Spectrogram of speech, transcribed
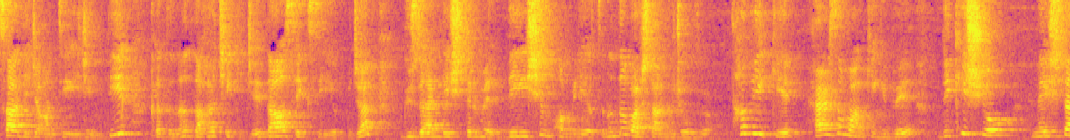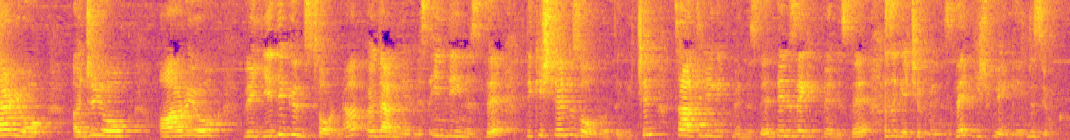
sadece anti-aging değil, kadını daha çekici, daha seksi yapacak güzelleştirme, değişim ameliyatının da başlangıcı oluyor. Tabii ki her zamanki gibi dikiş yok, neşter yok, acı yok, ağrı yok ve 7 gün sonra ödemleriniz indiğinizde dikişleriniz olmadığı için tatile gitmenize, denize gitmenize, yazı geçirmenizde hiçbir engeliniz yok.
